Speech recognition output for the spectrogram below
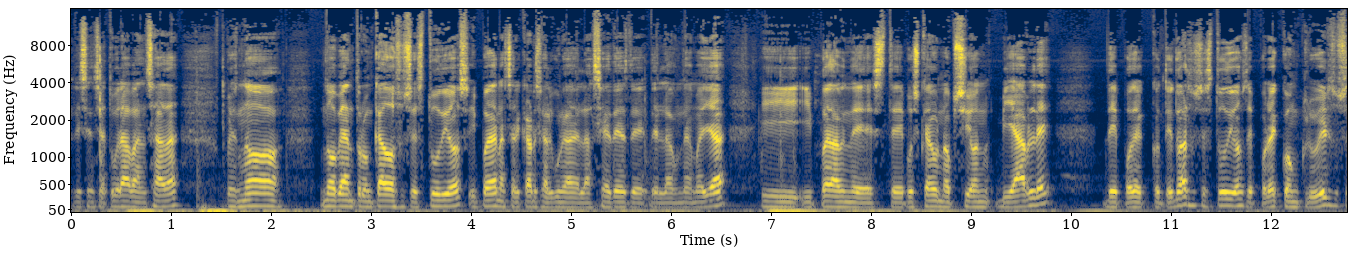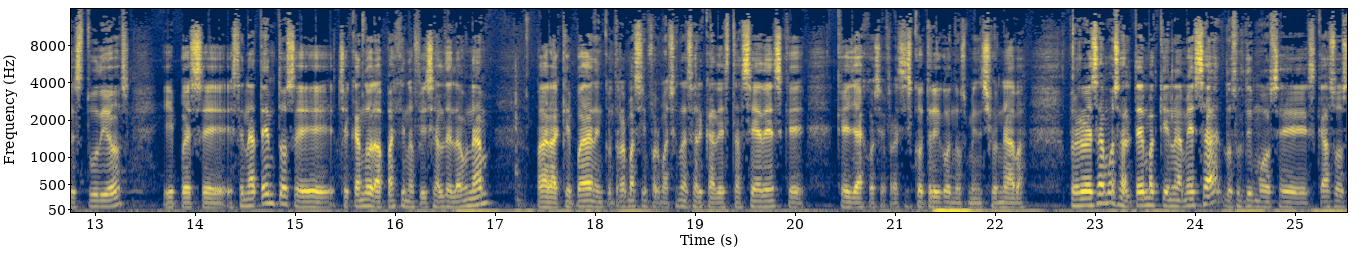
licenciatura avanzada, pues no no vean truncados sus estudios y puedan acercarse a alguna de las sedes de, la UNAM allá y, y puedan este, buscar una opción viable de poder continuar sus estudios, de poder concluir sus estudios y pues eh, estén atentos eh, checando la página oficial de la UNAM para que puedan encontrar más información acerca de estas sedes que, que ya José Francisco Trigo nos mencionaba. Pero regresamos al tema aquí en la mesa, los últimos eh, escasos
